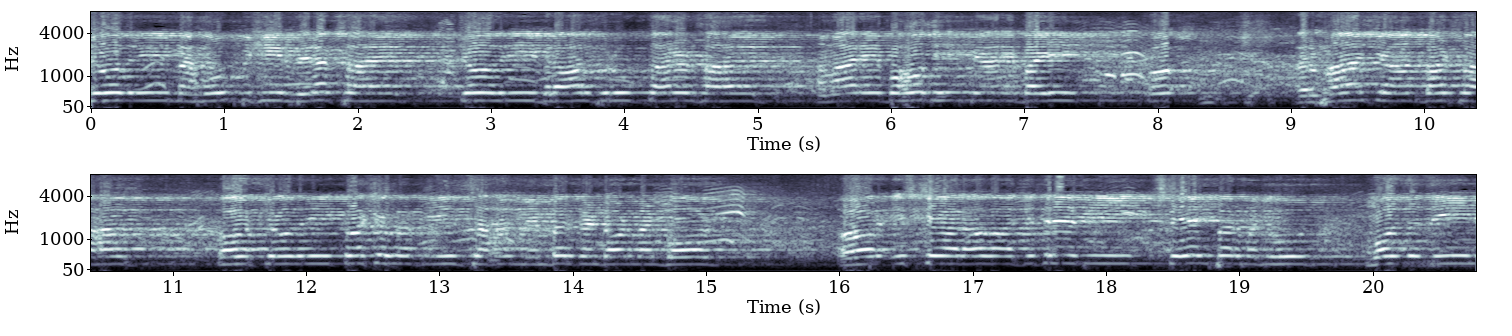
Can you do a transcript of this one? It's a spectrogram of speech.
चौधरी महमूद बशीर विरक साहब, चौधरी बिलाल फरूक तारड़ साहब, हमारे बहुत ही प्यारे भाई इरफान चाँद भट्ट साहब और चौधरी कौशल हफीज साहब मेंबर कंटोनमेंट बोर्ड और इसके अलावा जितने भी स्टेज पर मौजूद मोजीन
